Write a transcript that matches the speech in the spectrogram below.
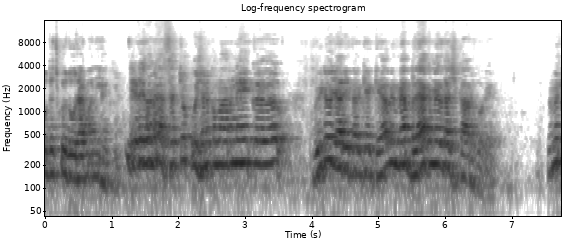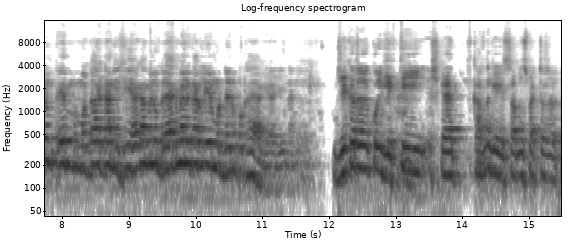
ਉਹਦੇ 'ਚ ਕੋਈ ਦੋ ਰਹਿਮਾ ਨਹੀਂ ਹੈਗੀਆਂ। ਜਿਹੜੇ ਸਰ ਐਸਐਚਓ ਕੁਸ਼ਨ ਕੁਮਾਰ ਨੇ ਇੱਕ ਵੀਡੀਓ ਜਾਰੀ ਕਰਕੇ ਕਿਹਾ ਵੀ ਮੈਂ ਬਲੈਕਮੇਲ ਦਾ ਸ਼ਿਕਾਰ ਹੋ ਰਿਹਾ। ਮੈਨੂੰ ਇਹ ਮੁੱਦਾ ਐਡਾ ਨਹੀਂ ਸੀ ਹੈਗਾ, ਮੈਨੂੰ ਬਲੈਕਮੇਲ ਕਰ ਲਈ, ਇਹ ਮੁੱਦੇ ਨੂੰ ਪਖਾਇਆ ਗਿਆ ਜੀ ਇਹਨਾਂ ਨੇ। ਜੇਕਰ ਕੋਈ ਲਿਖਤੀ ਸ਼ਿਕਾਇਤ ਕਰਨਗੇ ਸਬ ਇੰਸਪੈਕਟਰ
